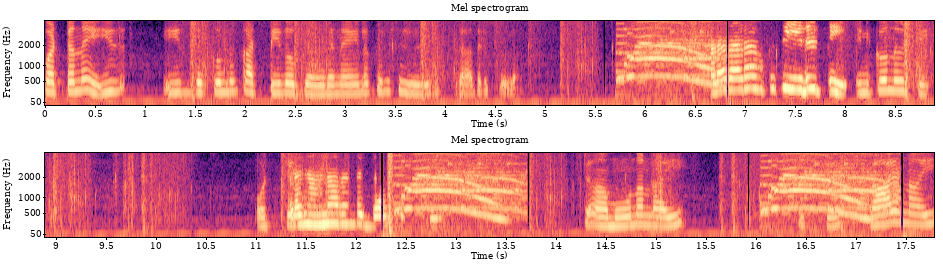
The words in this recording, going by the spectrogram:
പെട്ടെന്ന് ഈ ഇതൊക്കെ ഒന്ന് കട്ട് ചെയ്ത് നോക്കുക എവിടെന്നെങ്കിലൊക്കെ ഒരു സീഡ് കിട്ടാതിരിക്കൂല. എനിക്കൊന്ന് കിട്ടി. ഒറ്റ ആ മൂന്നെണ്ണായി. നാലെണ്ണായി.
